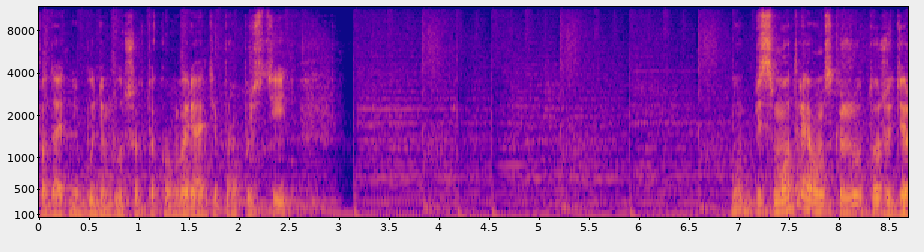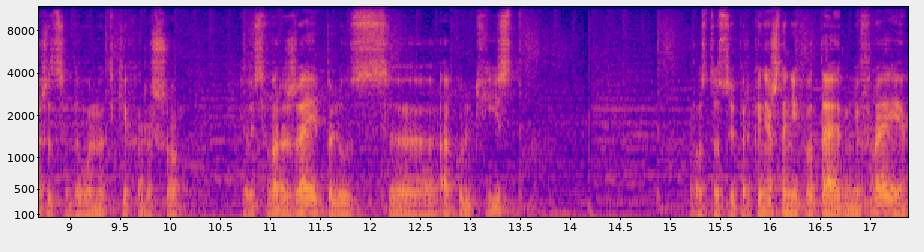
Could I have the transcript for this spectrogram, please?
Нападать не будем. Лучше в таком варианте пропустить. Ну, без смотра, я вам скажу, тоже держится довольно-таки хорошо. То есть ворожай плюс э, оккультист. Просто супер. Конечно, не хватает мне Фреи.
